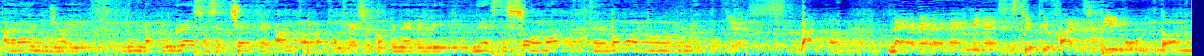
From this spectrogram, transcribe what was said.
arangiai dum la congresso, se cefe anta la congresso, compreneble li ne esti sola, eh, bovolo. Yes. Dankon. Ne, vere ne, mi ne estis tiu kiu faris pli multon.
